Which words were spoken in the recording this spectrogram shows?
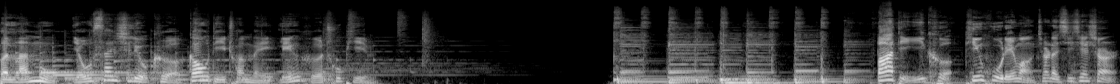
本栏目由三十六氪高低传媒联合出品。八点一刻，听互联网圈的新鲜事儿。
